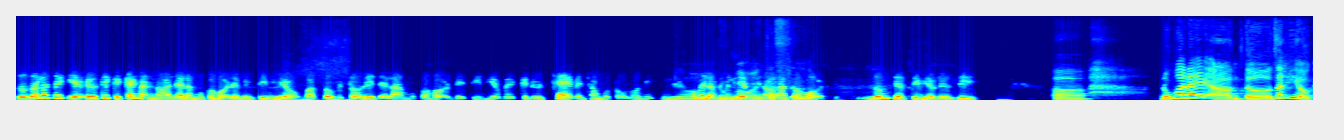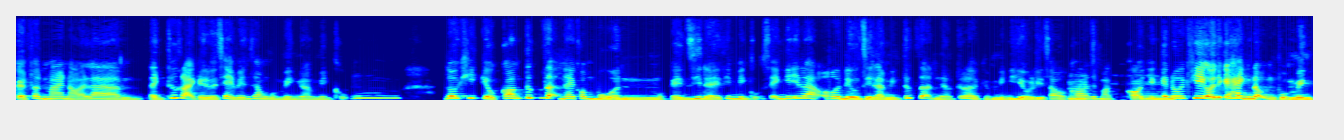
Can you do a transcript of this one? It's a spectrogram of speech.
tớ rất là thích yêu, yêu thích cái cách bạn nói đây là một cơ hội để mình tìm hiểu. Và đối với tớ thì đấy là một cơ hội để tìm hiểu về cái đứa trẻ bên trong của tớ luôn ý. Không biết là với diệp thì nó là sự. cơ hội giúp diệp tìm hiểu điều gì? Ờ, đúng rồi đấy à, tớ rất hiểu cái phần mai nói là đánh thức lại cái đứa trẻ bên trong của mình là mình cũng đôi khi kiểu con tức giận hay con buồn một cái gì đấy thì mình cũng sẽ nghĩ là ô điều gì là mình tức giận nhỉ? Tức là kiểu mình hiểu lý do của con ừ. nhưng mà có những cái đôi khi có những cái hành động của mình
